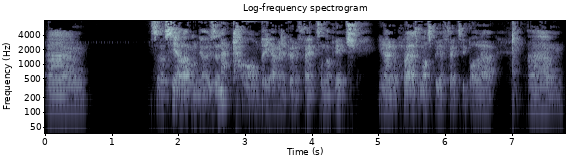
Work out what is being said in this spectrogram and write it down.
Um, so see how that one goes. And that can't be having a good effect on the pitch you know, the players must be affected by that. Um,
